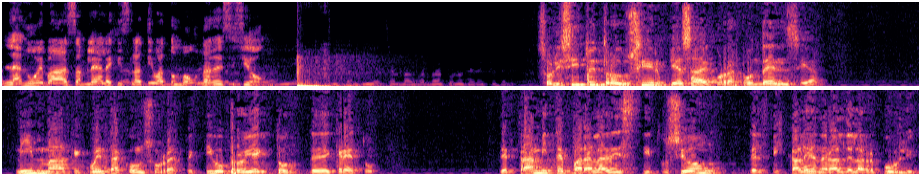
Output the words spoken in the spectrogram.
la nueva Asamblea Legislativa tomó una decisión. Solicito introducir pieza de correspondencia, misma que cuenta con su respectivo proyecto de decreto, de trámite para la destitución del fiscal general de la República.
